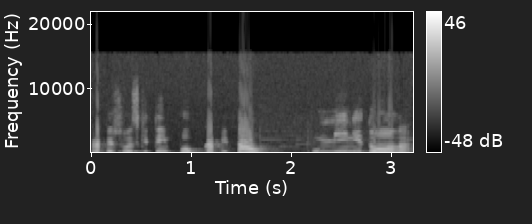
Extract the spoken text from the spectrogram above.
para pessoas que têm pouco capital, o mini dólar,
